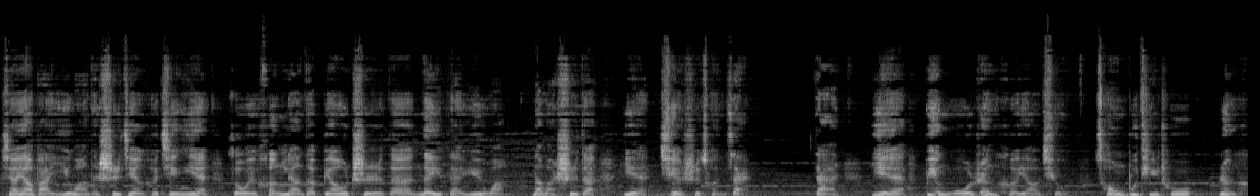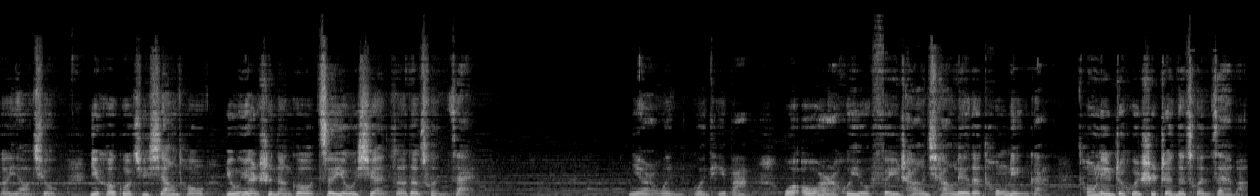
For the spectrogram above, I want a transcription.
想要把以往的事件和经验作为衡量的标尺的内在欲望，那么是的，业确实存在。但业并无任何要求，从不提出任何要求。你和过去相同，永远是能够自由选择的存在。尼尔问问题八：我偶尔会有非常强烈的通灵感。通灵这回事真的存在吗？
